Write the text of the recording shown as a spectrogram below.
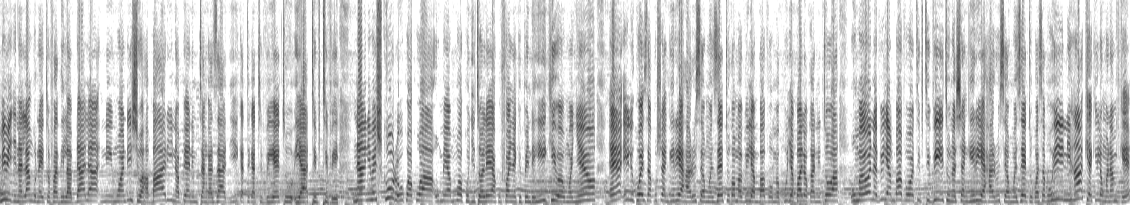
Mimi jina langu naitwa Fadhila Abdalla, ni mwandishi wa habari na pia ni mtangazaji katika TV yetu ya Tifu TV, na nimeshukuru kwa kuwa umeamua kujitolea kufanya kipindi hiki wewe mwenyewe eh, ili kuweza kushangilia harusi ya mwenzetu kama vile ambavyo umekuja pale ukanitoa. Umeona vile ambavyo Tifu TV tunashangilia harusi ya mwenzetu, kwa sababu hii ni haki ya kila mwanamke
